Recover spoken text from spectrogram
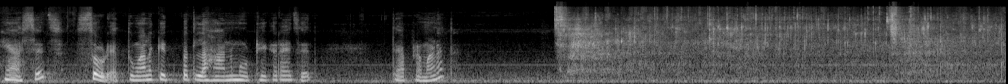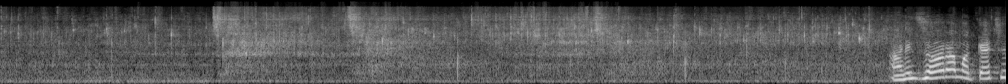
हे असेच सोडूयात. तुम्हाला कितपत लहान मोठे करायचे आहेत त्या प्रमाणात. आणि जरा मक्याची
